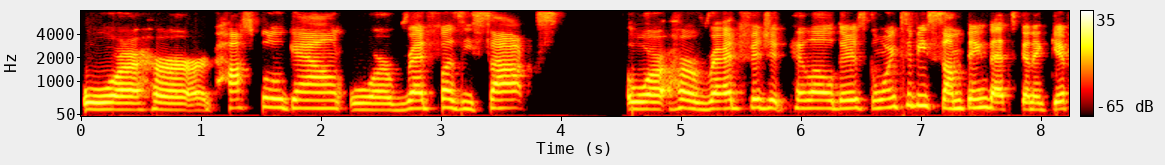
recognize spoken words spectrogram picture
or her hospital gown or red fuzzy socks or her red fidget pillow. There's going to be something that's going to give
